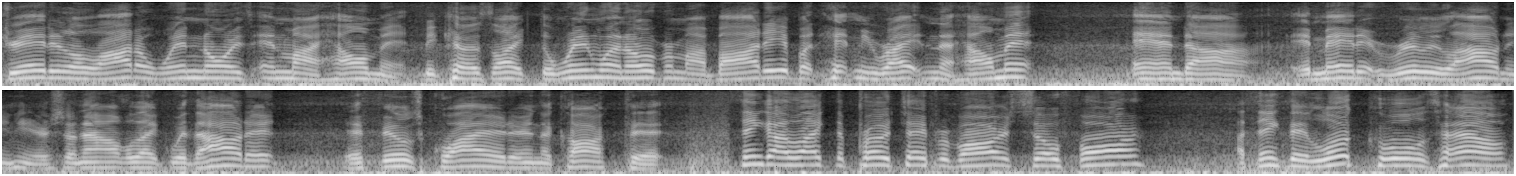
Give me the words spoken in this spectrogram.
created a lot of wind noise in my helmet because like the wind went over my body but hit me right in the helmet and uh, it made it really loud in here. So now like without it, it feels quieter in the cockpit. I think I like the Pro Taper bars so far. I think they look cool as hell.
